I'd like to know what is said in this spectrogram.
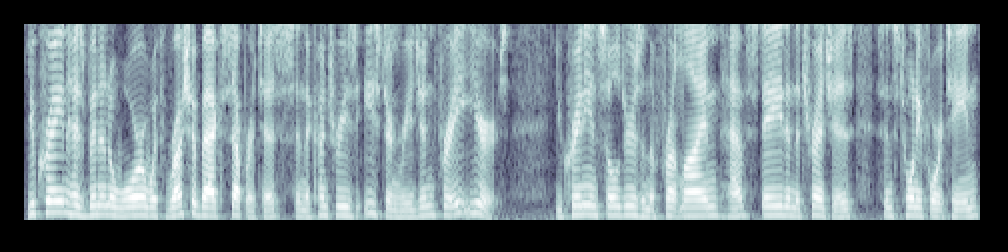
Ukraine has been in a war with Russia backed separatists in the country's eastern region for eight years. Ukrainian soldiers in the front line have stayed in the trenches since 2014,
